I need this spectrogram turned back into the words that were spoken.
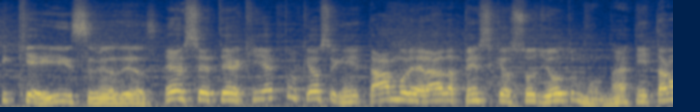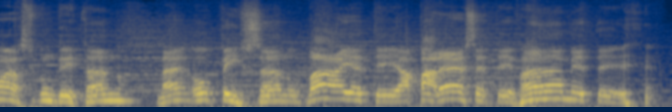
Que que é isso, meu Deus? Esse ET aqui é porque é o seguinte, a mulherada pensa que eu sou de outro mundo, né? Então elas ficam gritando, né? Ou pensando, vai ET, aparece ET, vamos ET.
